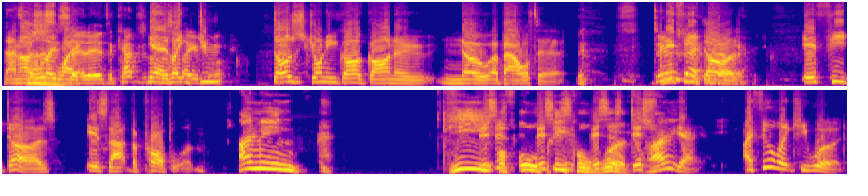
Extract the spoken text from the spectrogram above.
That's And I was all just they like- said. It's a caption Yeah, it's like, do does Johnny Gargano know about it? Do and if they he does, know? if he does, is that the problem? I mean, he This is of all people is would, dis- right? Yeah, I feel like he would.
